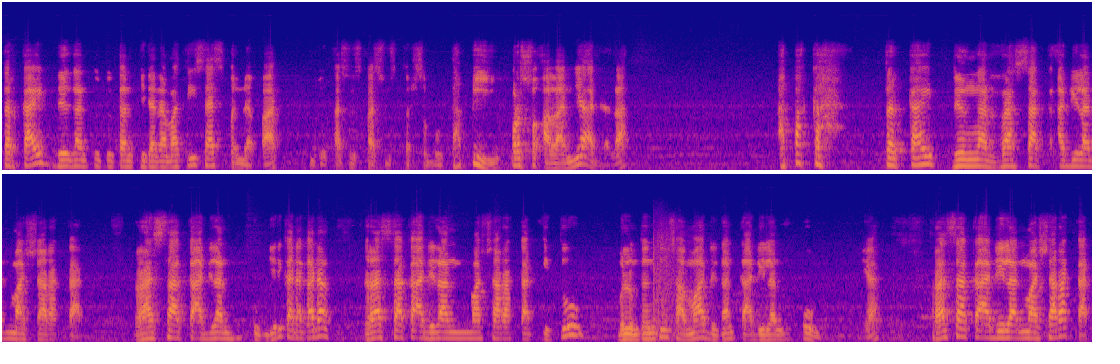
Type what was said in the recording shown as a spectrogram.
terkait dengan tuntutan pidana mati saya sependapat untuk kasus-kasus tersebut. Tapi persoalannya adalah apakah terkait dengan rasa keadilan masyarakat, rasa keadilan hukum. Jadi kadang-kadang rasa keadilan masyarakat itu belum tentu sama dengan keadilan hukum, ya. Rasa keadilan masyarakat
